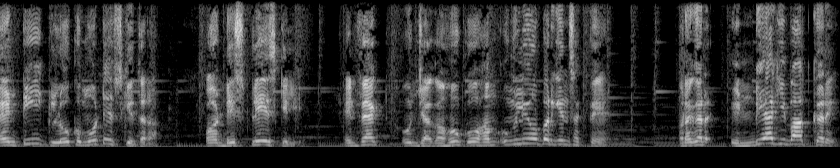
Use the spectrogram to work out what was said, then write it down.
एंटीक लोकोमोटिव्स की तरह और डिस्प्लेस के लिए। इनफैक्ट उन जगहों को हम उंगलियों पर गिन सकते हैं। और अगर इंडिया की बात करें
